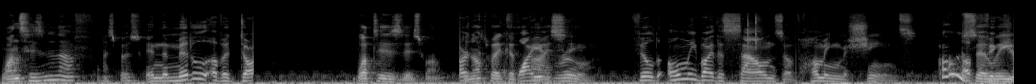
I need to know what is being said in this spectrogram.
Once isn't enough, I suppose. In the middle of a dark, What is this one? Do not wake up quiet icy. room, filled only by the sounds of humming machines, Oh, A so we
